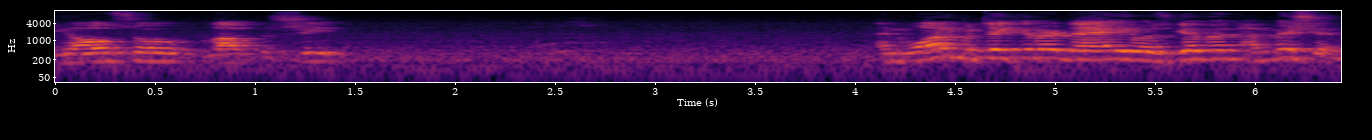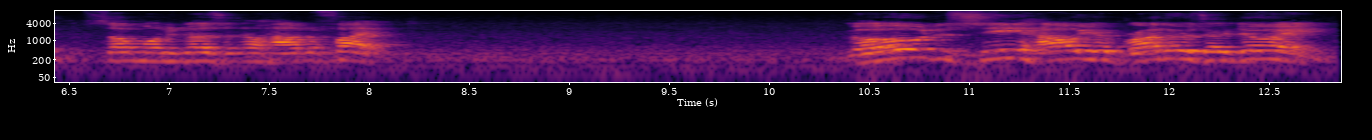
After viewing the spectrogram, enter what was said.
he also loved the sheep. And one particular day he was given a mission, someone who doesn't know how to fight. Go to see how your brothers are doing.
